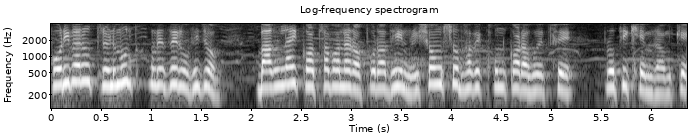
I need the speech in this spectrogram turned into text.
পরিবার ও তৃণমূল কংগ্রেসের অভিযোগ, বাংলায় কথা বলার অপরাধে নৃশংসভাবে খুন করা হয়েছে প্রতীক হেমরামকে।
